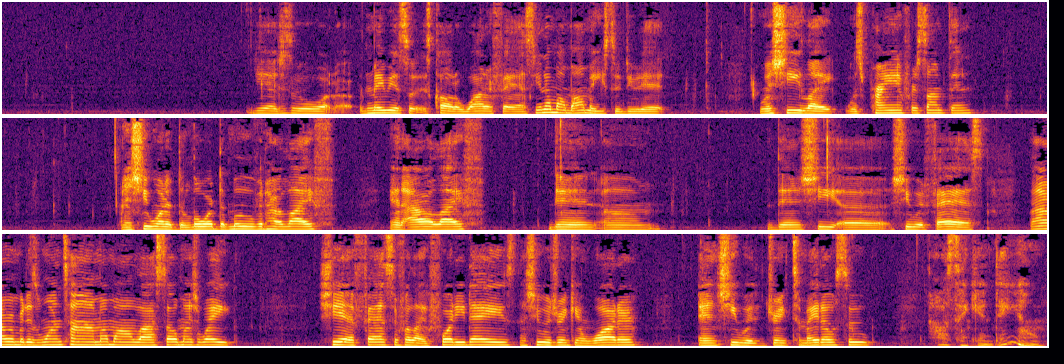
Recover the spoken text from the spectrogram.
Yeah, just a little water. Maybe it's a, it's called a water fast. You know, my mama used to do that when she like was praying for something and she wanted the Lord to move in her life, in our life, then um then she uh she would fast. I remember this one time my mom lost so much weight. She had fasted for like 40 days and she was drinking water and she would drink tomato soup. I was thinking, damn.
